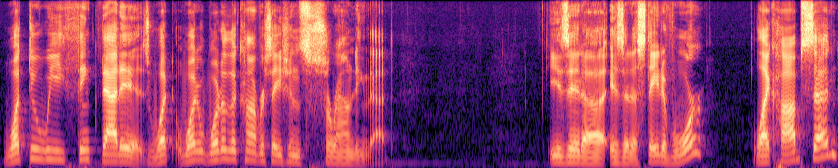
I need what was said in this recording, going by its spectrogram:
What do we think that is? What what what are the conversations surrounding that? Is it a is it a state of war, like Hobbes said,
